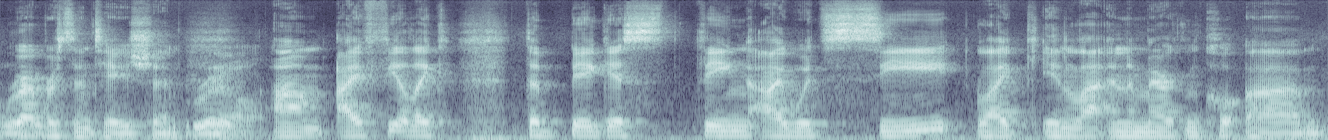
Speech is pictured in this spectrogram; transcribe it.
representation. Right. Um, I feel like the biggest thing I would see like in Latin American um,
